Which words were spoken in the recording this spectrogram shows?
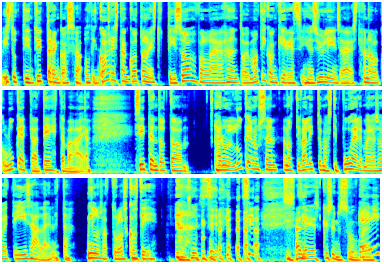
istuttiin tyttären kanssa, oltiin kahdestaan kotona, istuttiin sohvalla ja hän toi matikan kirjat siihen syliinsä ja sitten hän alkoi lukea tätä tehtävää ja sitten tota, hän oli lukenut sen, hän otti välittömästi puhelimen ja soitti isälleen, että milloin sä oot tulossa kotiin. Sitten- sit- Siis hän sit- ei edes kysynyt sulta. ei,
